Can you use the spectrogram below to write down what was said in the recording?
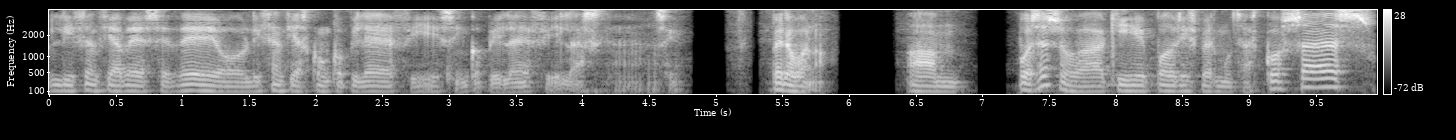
licencia BSD o licencias con copyleft y sin copyleft y las así. Eh, Pero bueno, pues eso, aquí podréis ver muchas cosas,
